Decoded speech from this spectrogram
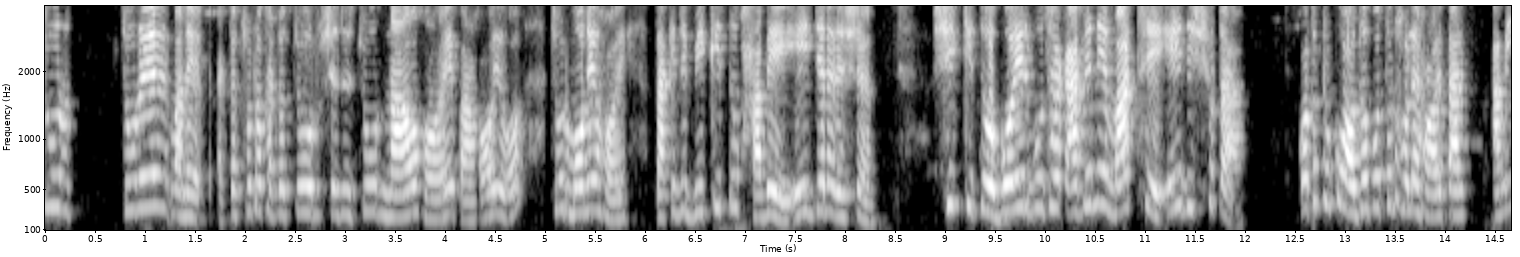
চোর চোরের মানে একটা ছোটখাটো চোর, সে যদি চোর নাও হয় বা হয়ও, চোর মনে হয়, তাকে যে বিকৃত ভাবে এই জেনারেশন শিক্ষিত, বইয়ের বোঝা কাঁধে নিয়ে মারছে এই দৃশ্যটা কতটুকু অধপতন হলে হয় তার, আমি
